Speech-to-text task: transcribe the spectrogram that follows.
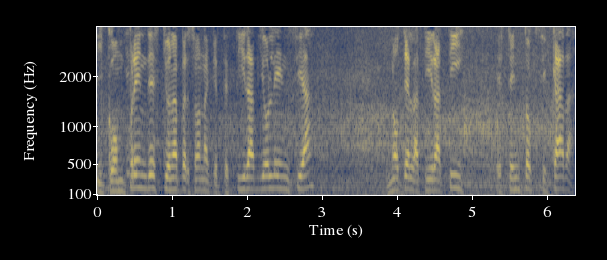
Y comprendes que una persona que te tira violencia no te la tira a ti, está intoxicada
